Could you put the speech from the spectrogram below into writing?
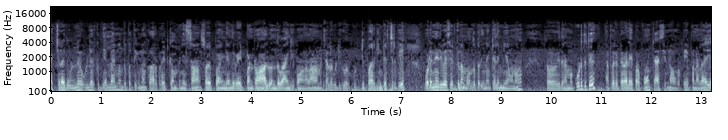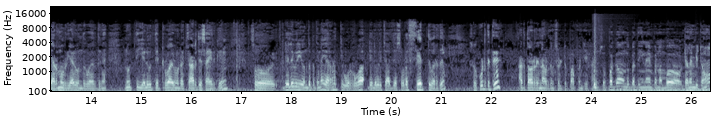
ஆக்சுவலாக இது உள்ளே உள்ளே இருக்கிறது எல்லாமே வந்து பார்த்தீங்கன்னா கார்ப்பரேட் கம்பெனிஸ் தான். ஸோ இப்போ இங்கே வந்து வெயிட் பண்ணுறோம் ஆள் வந்து வாங்கிக்குவாங்களாம். நம்ம செல்லக்குட்டிக்கு ஒரு குட்டி பார்க்கிங் கிடச்சிருக்கு. உடனே ரிவர்ஸ் எடுத்து நம்ம வந்து பார்த்திங்கன்னா கிளம்பி ஆகணும். ஸோ இதை நம்ம கொடுத்துட்டு அடுத்த கட்ட வேலையை பார்ப்போம். கேஷ் இன்னும் அவங்க பே பண்ணலை. இரநூறு ரியால் வந்து வருதுங்க. நூற்றி எழுபத்தெட்டு ரூபா இவங்களோட சார்ஜஸ் ஆயிருக்கு. ஸோ டெலிவரி வந்து பார்த்தீங்கன்னா இரநூத்தி ஒரு ரூபா டெலிவரி சார்ஜஸோட சேர்த்து வருது. ஸோ கொடுத்துட்டு அடுத்த ஆர்டர் என்ன வருதுன்னு சொல்லிட்டு பார்ப்போம் ஜீஃபன் ஸோ பக்கம் வந்து பார்த்திங்கன்னா இப்போ நம்ம கிளம்பிட்டோம்.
